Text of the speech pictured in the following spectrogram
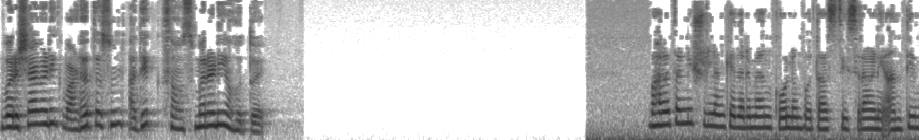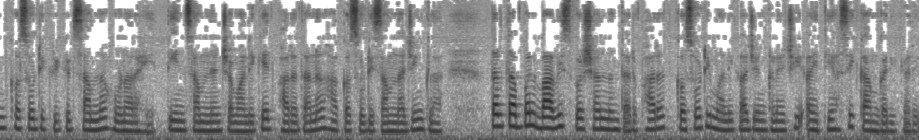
वर्षागणिक वाढत असून अधिक संस्मरणीय होतोय. भारत आणि श्रीलंकेदरम्यान कोलंबोत आज तिसरा आणि अंतिम कसोटी क्रिकेट सामना होणार आहे. तीन सामन्यांच्या मालिकेत भारतानं हा कसोटी सामना जिंकला. तर तब्बल बावीस वर्षांनंतर भारत कसोटी मालिका जिंकण्याची ऐतिहासिक कामगिरी करेल.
